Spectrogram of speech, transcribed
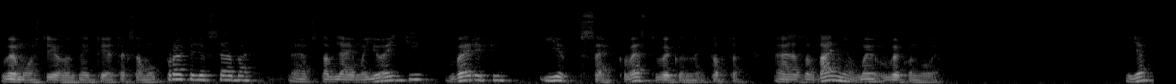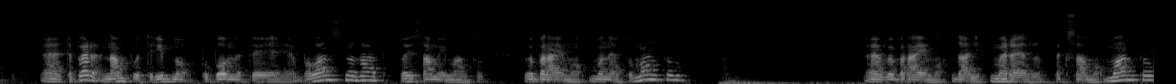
Ви можете його знайти так само в профілі в себе. Е, вставляємо UID, Verify і все. Квест виконаний. Тобто завдання ми виконали. Є. Е, Тепер нам потрібно поповнити баланс назад, той самий мантл. Вибираємо монету мантл. Е, Вибираємо далі мережу, так само мантл.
